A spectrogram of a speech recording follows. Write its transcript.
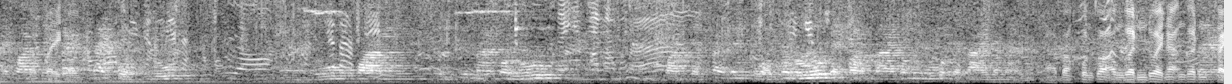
แต่ความเจ็บไข้ป่วยรู้รู้ความเกิดขึ้นมาก็รู้ความเจ็บไข้ได้ป่วยก็รู้แต่ความตายก็ไม่รู้ว่าจะตายยังไงบางคนก็เอาเงินด้วยนะเงินใส่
